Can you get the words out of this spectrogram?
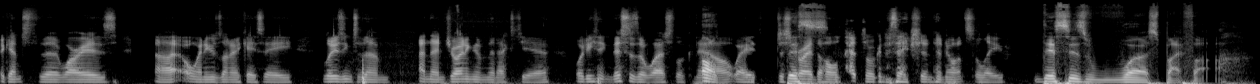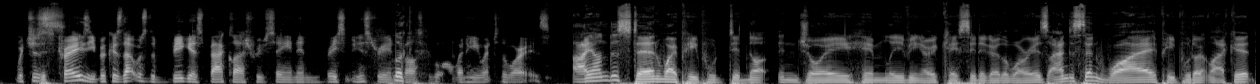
against the Warriors uh, when he was on OKC, losing to them, and then joining them the next year, or do you think this is a worse look now, oh, where he's destroyed this, the whole Nets organization and wants to leave? This is worse by far which is crazy because that was the biggest backlash we've seen in recent history in Look, basketball when he went to the Warriors. I understand why people did not enjoy him leaving OKC to go to the Warriors. I understand why people don't like it.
